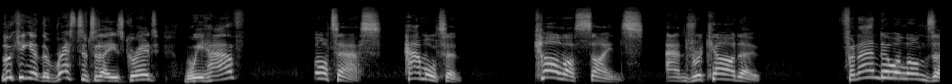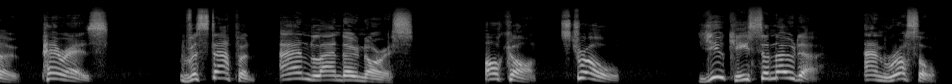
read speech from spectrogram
Looking at the rest of today's grid, we have Bottas, Hamilton, Carlos Sainz, and Ricciardo, Fernando Alonso, Perez, Verstappen and Lando Norris, Ocon, Stroll, Yuki Tsunoda and Russell,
